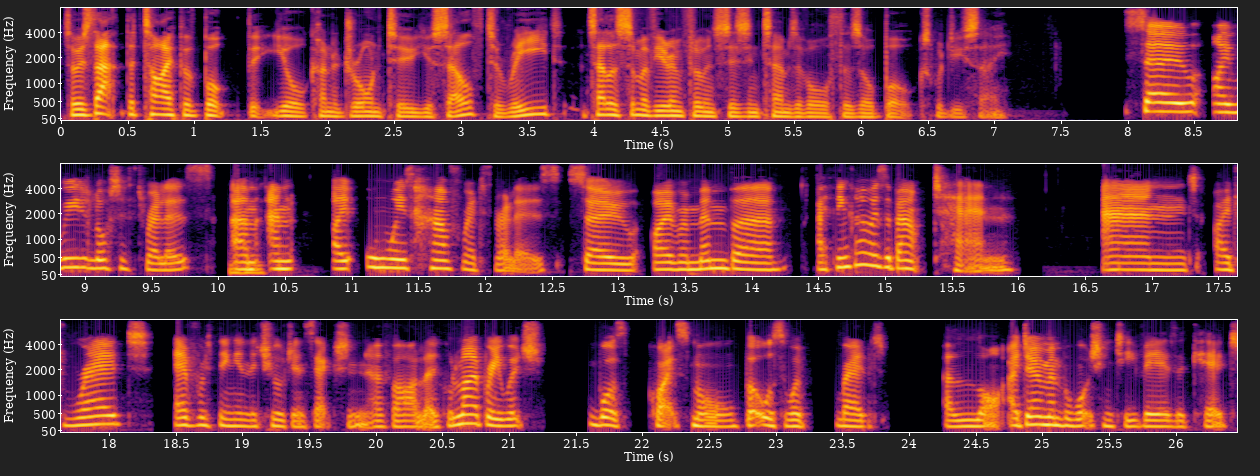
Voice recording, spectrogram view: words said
So is that the type of book that you're kind of drawn to yourself to read? Tell us some of your influences in terms of authors or books. Would you say? So I read a lot of thrillers, um, and I always have read thrillers. So I remember, I think I was about 10, and I'd read everything in the children's section of our local library, which was quite small, but also I read a lot. I don't remember watching TV as a kid.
